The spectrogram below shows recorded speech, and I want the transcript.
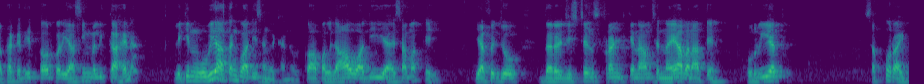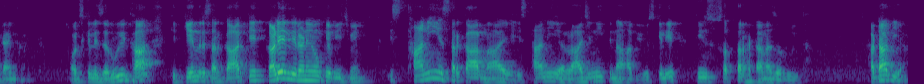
तथाकथित तौर पर यासीन मलिक का है ना, लेकिन वो भी आतंकवादी संगठन है, उसको आप अलगाववादी या ऐसा मत कहिए। या फिर जो द रेजिस्टेंस फ्रंट के नाम से नया बनाते हैं, हुर्रियत, सबको राइट टाइम कर दिया। और इसके लिए ज़रूरी था कि केंद्र सरकार के कड़े निर्णयों के बीच में स्थानीय सरकार ना आए, स्थानीय राजनीति ना हावी उसके लिए 370 हटाना ज़रूरी था। हटा दिया,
